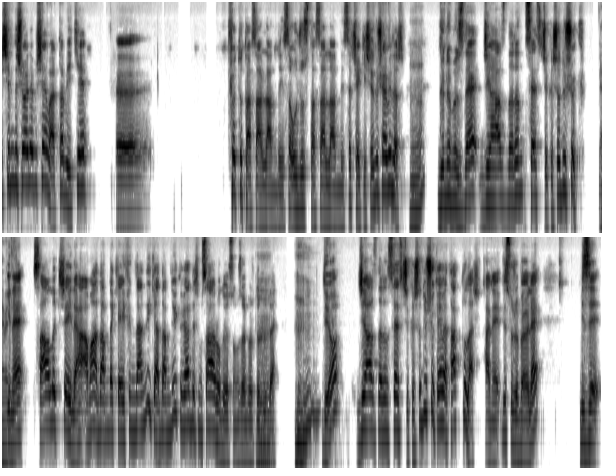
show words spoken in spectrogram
şimdi şöyle bir şey var. Tabii ki e, kötü tasarlandıysa, ucuz tasarlandıysa çekişi düşebilir. Hı. Günümüzde cihazların ses çıkışı düşük. Evet. Yine sağlık şeyle ha, ama adam da keyfinden değil ki adam diyor ki kardeşim sağır oluyorsunuz öbür türlü de diyor. Cihazların ses çıkışı düşük evet haklılar. Hani bir sürü böyle bizi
